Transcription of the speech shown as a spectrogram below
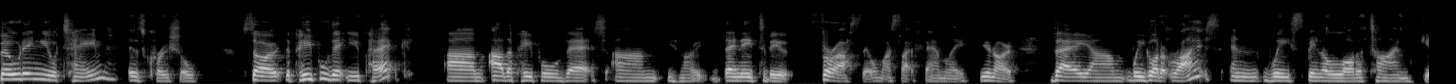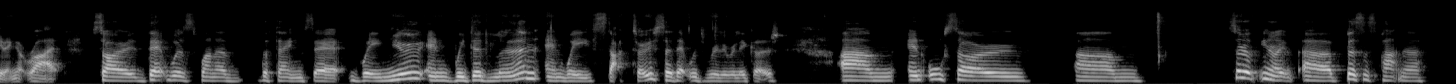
building your team is crucial. So the people that you pick um, are the people that um, you know they need to be for us. They're almost like family. You know, they um, we got it right, and we spent a lot of time getting it right. So that was one of the things that we knew and we did learn and we stuck to. So that was really, really good. Um, and also, um, sort of, you know, uh, business partner,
